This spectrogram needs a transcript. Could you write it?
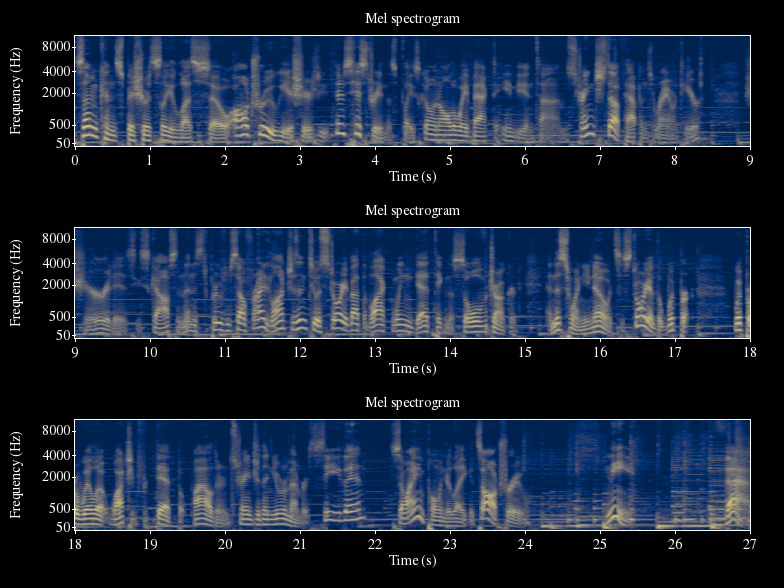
some conspicuously less so. All true, he assures you. There's history in this place, going all the way back to Indian times. Strange stuff happens around here. Sure it is, he scoffs, and then as to prove himself right, he launches into a story about the Black Winged Death taking the soul of a drunkard. And this one, you know, it's a story of the whipper whippoorwillow watching for death, but wilder and stranger than you remember. See then? So I ain't pulling your leg, it's all true. Neat. That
